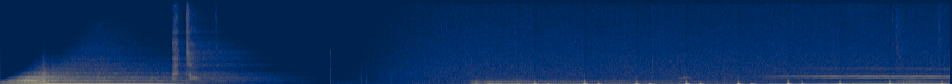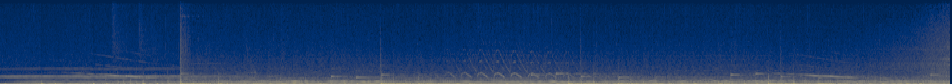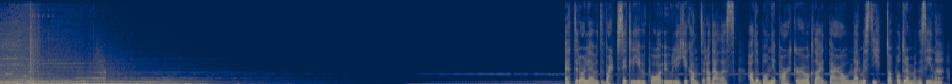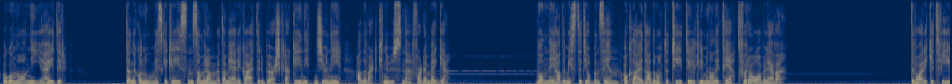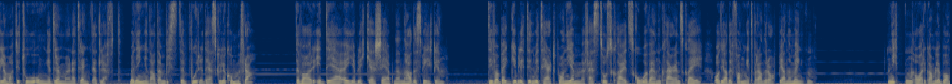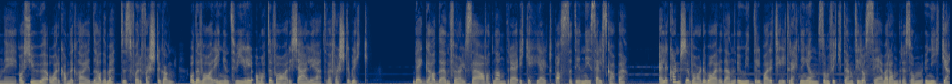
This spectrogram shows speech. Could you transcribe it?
you. Etter å ha levd hvert sitt liv på ulike kanter av Dallas, hadde Bonnie Parker og Clyde Barrow nærmest gitt opp på drømmene sine og å nå nye høyder. Den økonomiske krisen som rammet Amerika etter børskrakket i 1929, hadde vært knusende for dem begge. Bonnie hadde mistet jobben sin, og Clyde hadde måttet ty til kriminalitet for å overleve. Det var ikke tvil om at de to unge drømmerne trengte et løft, men ingen av dem visste hvor det skulle komme fra. Det var i det øyeblikket skjebnen hadde spilt inn. De var begge blitt invitert på en hjemmefest hos Clydes gode venn Clarence Clay, og de hadde fanget hverandre opp gjennom mengden. 19 år gamle Bonnie og 20 år gamle Clyde hadde møttes for første gang, og det var ingen tvil om at det var kjærlighet ved første blikk. Begge hadde en følelse av at den andre ikke helt passet inn i selskapet. Eller kanskje var det bare den umiddelbare tiltrekningen som fikk dem til å se hverandre som unike.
